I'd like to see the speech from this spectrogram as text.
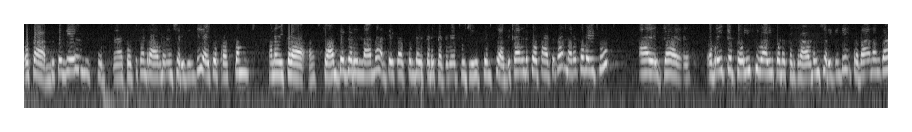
ఒక మృతదేహం కొట్టుకొని రావడం జరిగింది. అయితే ప్రస్తుతం మనం ఇక్కడ స్టాప్ దగ్గర ఉన్నాము. అంతేకాకుండా ఇక్కడ అటువైపు జీవితం అధికారులతో పాటుగా మరొక వైపు ఎవరైతే పోలీసు వాళ్ళు కూడా ఇక్కడికి రావడం జరిగింది ప్రధానంగా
